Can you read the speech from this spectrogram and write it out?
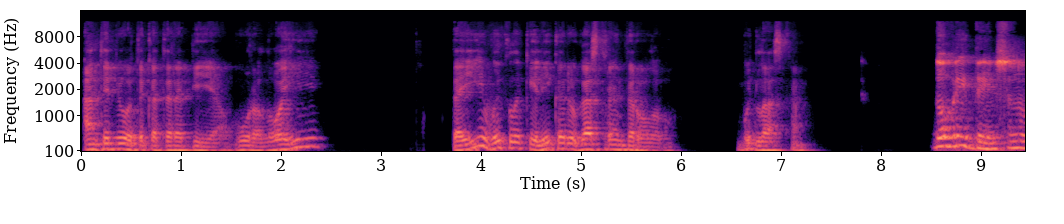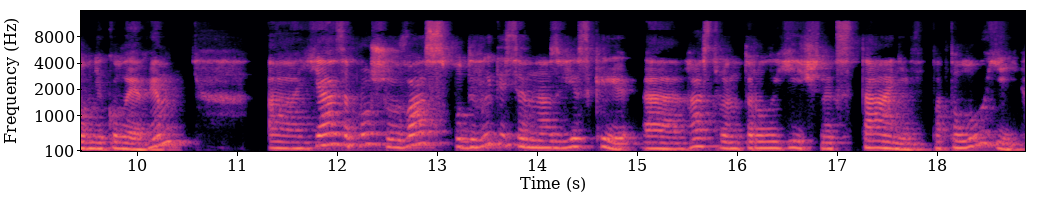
антибіотикотерапія в урології та її виклики лікарю-гастроентерологу. Будь ласка. Добрий день, шановні колеги. Я запрошую вас подивитися на зв'язки е, гастроентерологічних станів, патологій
